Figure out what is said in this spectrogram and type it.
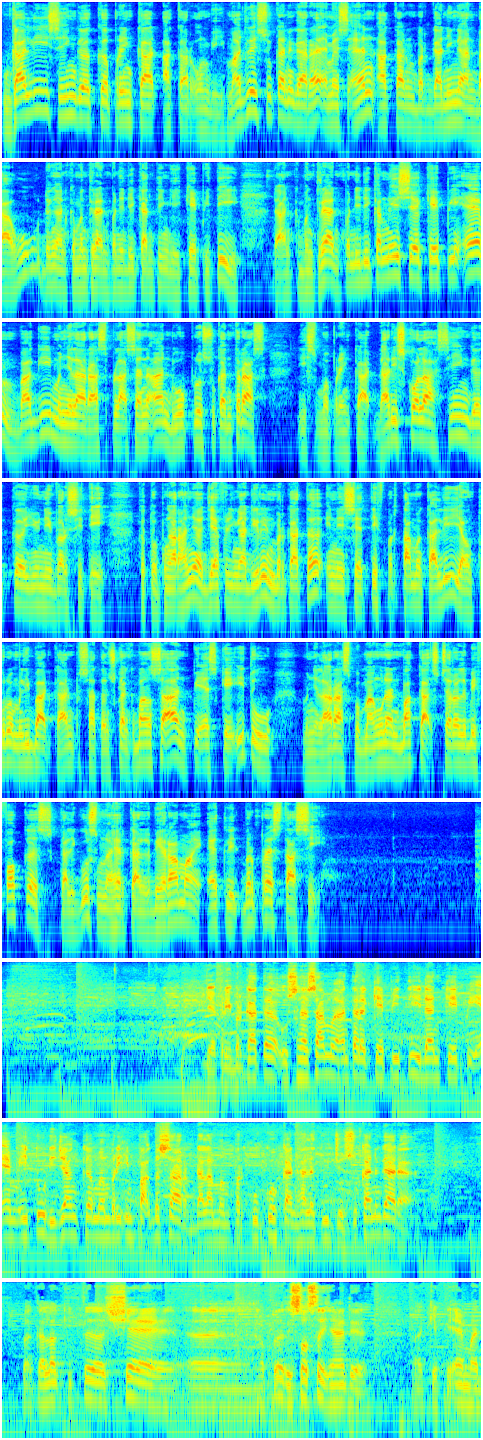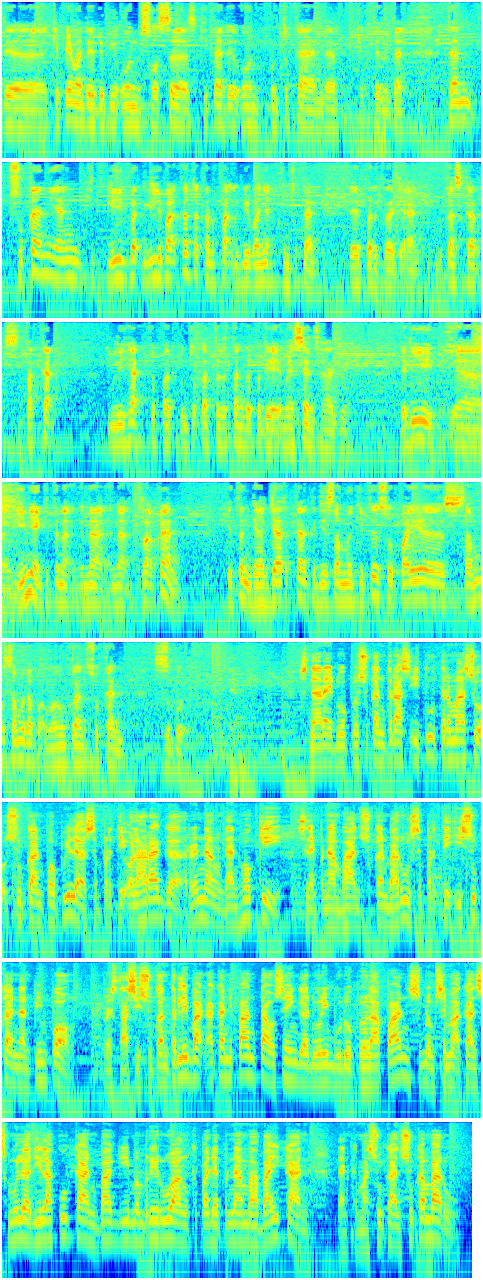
gali sehingga ke peringkat akar umbi. Majlis Sukan Negara MSN akan bergandingan bahu dengan Kementerian Pendidikan Tinggi KPT dan Kementerian Pendidikan Malaysia KPM bagi menyelaras pelaksanaan 20 sukan teras di semua peringkat dari sekolah sehingga ke universiti. Ketua Pengarahnya Jeffrey Ngadirin berkata inisiatif pertama kali yang turut melibatkan Persatuan Sukan Kebangsaan PSK itu menyelaras pembangunan bakat secara lebih fokus sekaligus melahirkan lebih ramai atlet berprestasi. Jeffrey berkata usaha sama antara KPT dan KPM itu dijangka memberi impak besar dalam memperkukuhkan hala tuju sukan negara. Sebab kalau kita share uh, apa resources yang ada, uh, KPM ada KPM ada punya own sources, kita ada own peruntukan dan capital dan dan sukan yang dilibat, dilibatkan akan dapat lebih banyak peruntukan daripada kerajaan. Bukan sekadar setakat melihat kepada peruntukan terdatang daripada MSN sahaja. Jadi ya, ini yang kita nak nak nak terapkan kita jajarkan kerjasama kita supaya sama-sama dapat membangunkan sukan tersebut. Senarai 20 sukan teras itu termasuk sukan popular seperti olahraga, renang dan hoki selain penambahan sukan baru seperti isukan dan pimpong. Prestasi sukan terlibat akan dipantau sehingga 2028 sebelum semakan semula dilakukan bagi memberi ruang kepada penambahbaikan dan kemasukan sukan baru.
